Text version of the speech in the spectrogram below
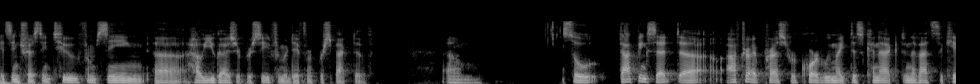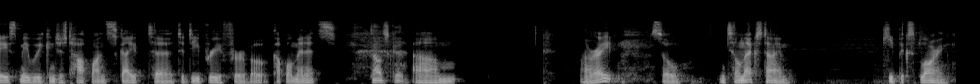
it's interesting too from seeing uh, how you guys are perceived from a different perspective. Um, so that being said, uh, after I press record, we might disconnect, and if that's the case, maybe we can just hop on Skype to to debrief for about a couple minutes. Sounds good. Um, all right. So until next time, keep exploring.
